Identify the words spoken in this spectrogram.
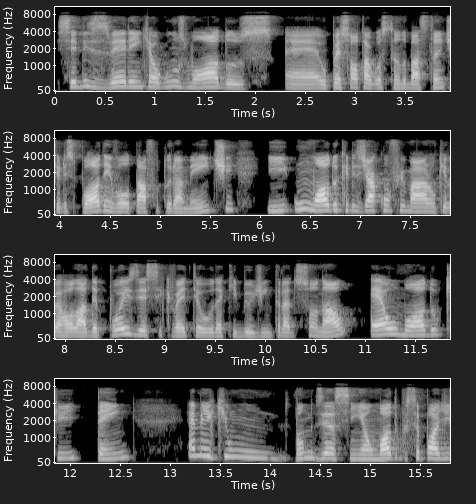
se eles verem que alguns modos é, o pessoal está gostando bastante, eles podem voltar futuramente. E um modo que eles já confirmaram que vai rolar depois desse que vai ter o deck building tradicional é o modo que tem. É meio que um. Vamos dizer assim, é um modo que você pode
